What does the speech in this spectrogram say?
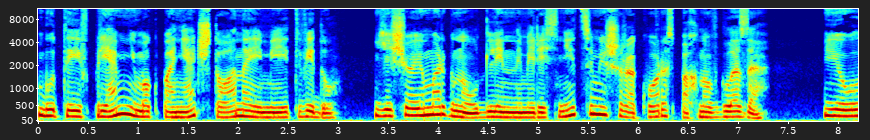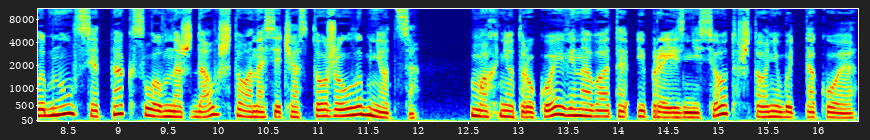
будто и впрямь не мог понять, что она имеет в виду. Еще и моргнул длинными ресницами, широко распахнув глаза. И улыбнулся так, словно ждал, что она сейчас тоже улыбнется. Махнет рукой виновато и произнесет что-нибудь такое.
